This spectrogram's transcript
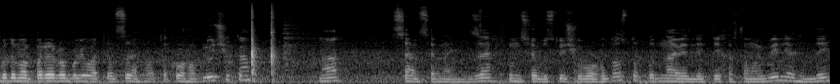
будемо перероблювати з такого ключика на сенсорний з функцією безключового доступу навіть для тих автомобілів, де,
